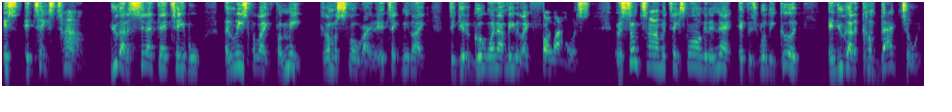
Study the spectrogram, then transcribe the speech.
it's it takes time. You got to sit at that table at least for like for me, because I'm a slow writer. It take me like to get a good one out, maybe like four hours. But sometimes it takes longer than that if it's really good, and you got to come back to it.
